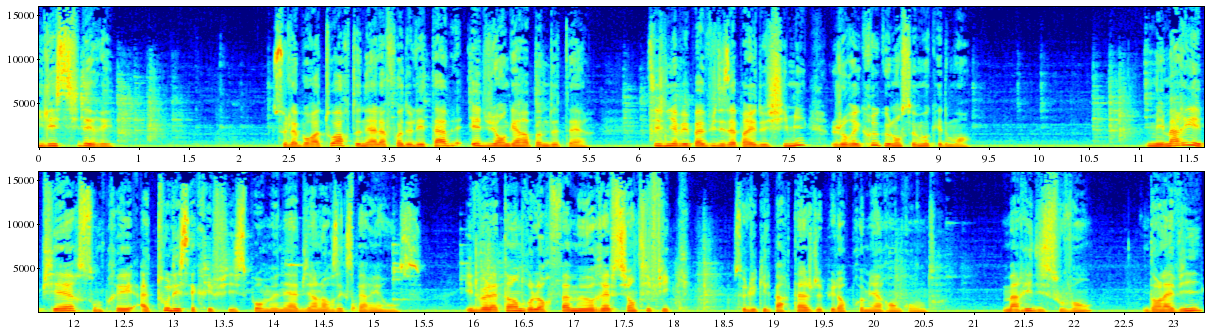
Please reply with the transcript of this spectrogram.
Il est sidéré. Ce laboratoire tenait à la fois de l'étable et du hangar à pommes de terre. Si je n'y avais pas vu des appareils de chimie, j'aurais cru que l'on se moquait de moi. Mais Marie et Pierre sont prêts à tous les sacrifices pour mener à bien leurs expériences. Ils veulent atteindre leur fameux rêve scientifique, celui qu'ils partagent depuis leur première rencontre. Marie dit souvent Dans la vie,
